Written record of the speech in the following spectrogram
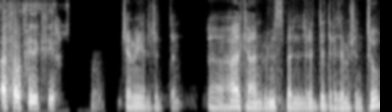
أثرت فيني كثير. جميل جدا. آه هذا كان بالنسبة ل Red Dead Redemption 2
